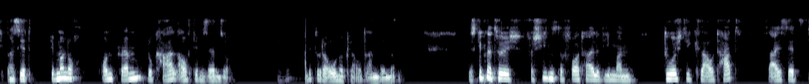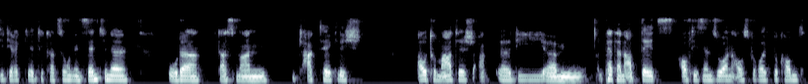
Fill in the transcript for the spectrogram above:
die passiert immer noch on-prem lokal auf dem Sensor. Mhm. Mit oder ohne Cloud-Anbindung. Es gibt natürlich verschiedenste Vorteile, die man durch die Cloud hat, sei es jetzt die direkte Integration in Sentinel oder dass man tagtäglich automatisch äh, die ähm, Pattern-Updates auf die Sensoren ausgerollt bekommt.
